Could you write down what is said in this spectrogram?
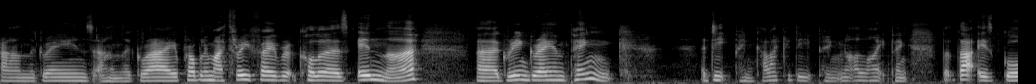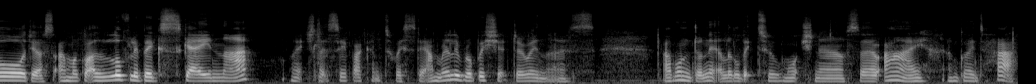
and the greens and the grey. Probably my three favourite colours in there. Uh, green, grey and pink a deep pink. I like a deep pink, not a light pink. But that is gorgeous. And we've got a lovely big skein there, which let's see if I can twist it. I'm really rubbish at doing this. I've undone it a little bit too much now. So I am going to have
